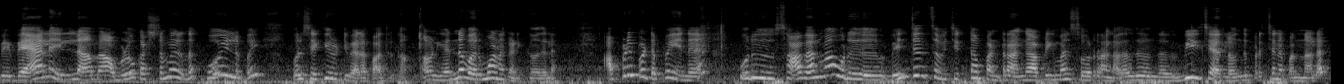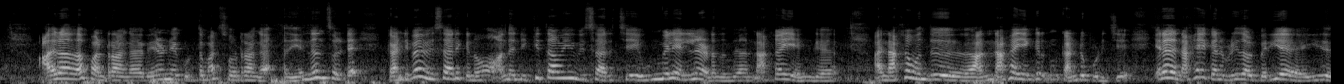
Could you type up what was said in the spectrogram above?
வே- வேலை இல்லாமல் அவ்வளோ கஷ்டமாக இருந்தால் கோயிலில் போய் ஒரு செக்யூரிட்டி வேலை பார்த்துருக்கான். அவனுக்கு என்ன வருமானம் கிடைக்கும் அதில்? அப்படிப்பட்ட பையனை ஒரு சாதாரணமாக ஒரு வெஞ்சன்ஸை வச்சுட்டு தான் பண்ணுறாங்க அப்படிங்கிற மாதிரி சொல்கிறாங்க அதாவது இந்த வீல் சேரில் வந்து பிரச்சனை பண்ணனால அதனால தான் பண்ணுறாங்க வேணும்னே கொடுத்த மாதிரி சொல்கிறாங்க அது என்னன்னு சொல்லிட்டு கண்டிப்பாக விசாரிக்கணும். அந்த நிக்கிதாவையும் விசாரித்து உண்மையிலே என்ன நடந்தது? அந்த நகை எங்கே? அந்த நகை வந்து அந்த நகை எங்கே இருக்குன்னு கண்டுபிடிச்சி. ஏன்னா அந்த நகையை கண்டுபிடிக்கிறது அவள் பெரிய இது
